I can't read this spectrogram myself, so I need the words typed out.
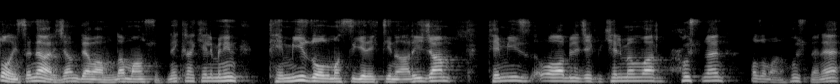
Dolayısıyla ne arayacağım? Devamında mansup nekra kelimenin temiz olması gerektiğini arayacağım. Temiz olabilecek bir kelimem var. Husnen o zaman husnene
